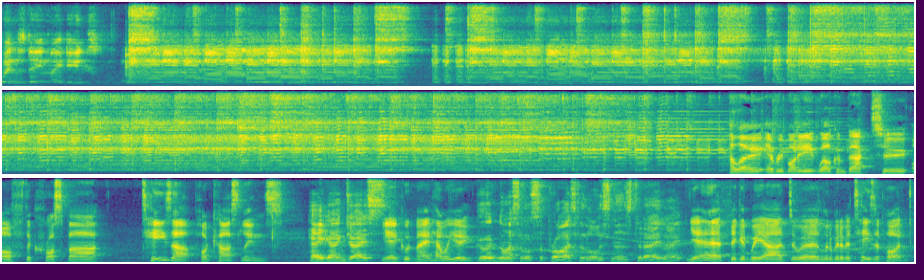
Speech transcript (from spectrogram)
Wednesday, my dudes. Hello, everybody. Welcome back to Off the Crossbar teaser podcast, Lins. How you going, Jace? Yeah, good, mate. How are you? Good. Nice little surprise for the listeners today, mate. Yeah, figured we uh, do a little bit of a teaser pod.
